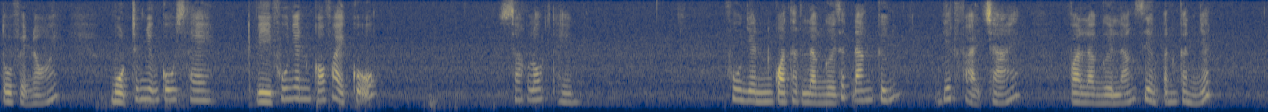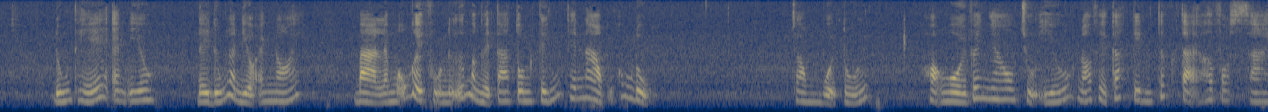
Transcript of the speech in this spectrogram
Tôi phải nói, Một trong những cỗ xe, Vì phu nhân có vài cỗ. Charlotte thêm, Phu nhân quả thật là người rất đáng kính. Biết phải trái Và là người láng giềng ân cần nhất. Đúng thế, em yêu. Đây đúng là điều anh nói. Bà là mẫu người phụ nữ mà người ta tôn kính Thế nào cũng không đủ. Trong buổi tối, Họ ngồi với nhau chủ yếu nói về các tin tức tại Hertfordshire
